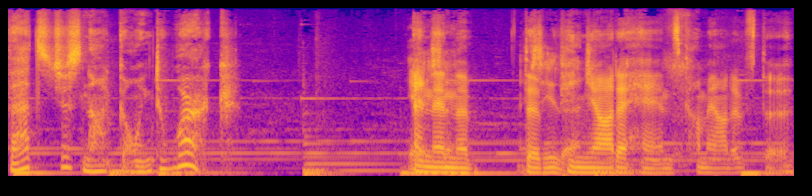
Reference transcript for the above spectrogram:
That's just not going to work. yes, and then I- the the see that. pinata hands come out of the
